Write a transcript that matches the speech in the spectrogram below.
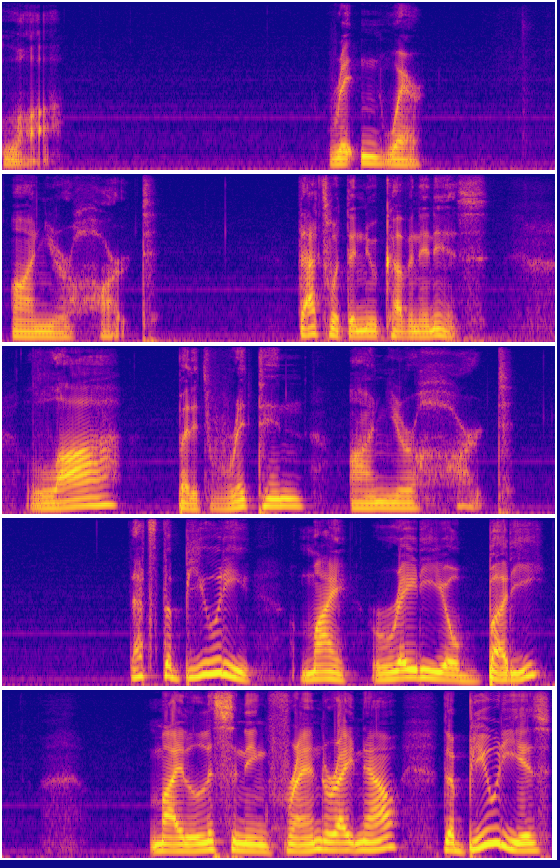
law. Written where? On your heart. That's what the new covenant is. Law but it's written on your heart. That's the beauty, my radio buddy, my listening friend right now. The beauty is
